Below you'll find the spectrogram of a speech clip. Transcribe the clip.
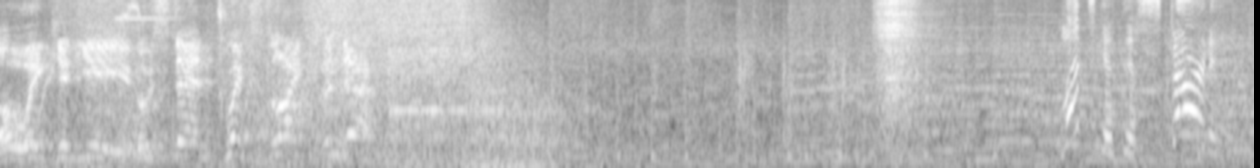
Awaken ye who stand twixt life and death! Let's get this started!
